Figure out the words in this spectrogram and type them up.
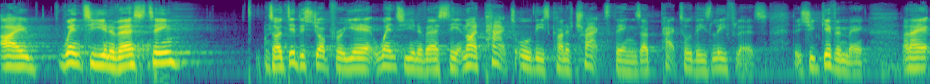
I went to university So I did this job for a year, went to university, and I packed all these kind of tract things. I packed all these leaflets that she'd given me. And I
